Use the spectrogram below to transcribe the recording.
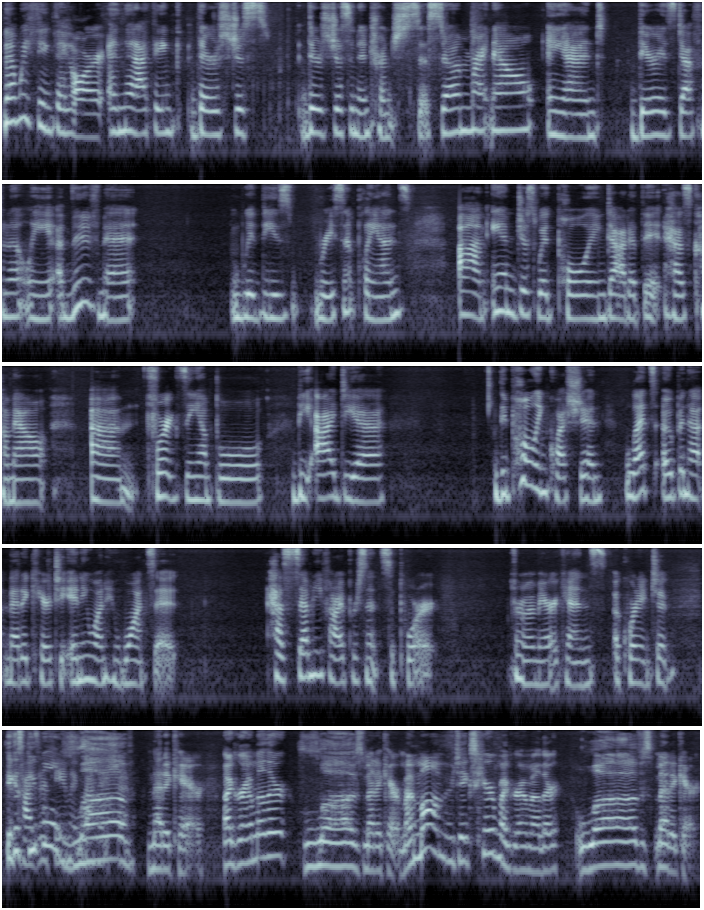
than we think they are. And then I think there's just there's just an entrenched system right now and there is definitely a movement with these recent plans um, and just with polling data that has come out. Um, for example, the idea, the polling question, let's open up Medicare to anyone who wants it, has 75% support from Americans, according to because people love Medicare. My grandmother loves Medicare. My mom, who takes care of my grandmother, loves Medicare.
